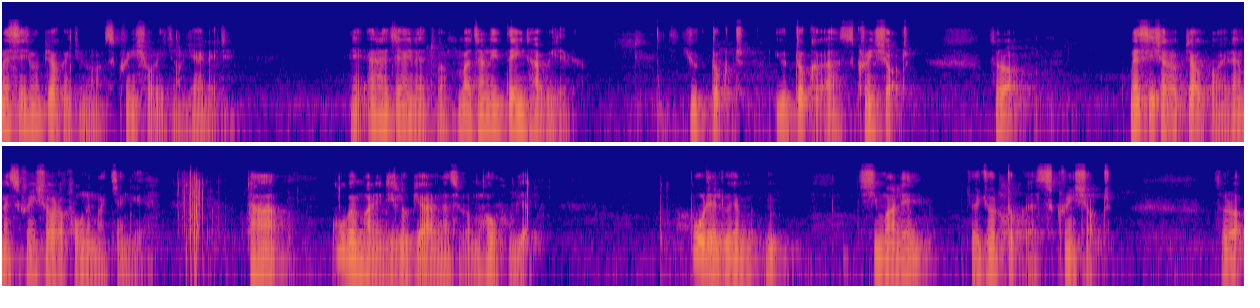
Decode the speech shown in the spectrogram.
message မပြောက်ခင်ကျွန်တော် screenshot လေးကျွန်တော်ရိုက်လိုက်တယ်အဲအဲ့ဒါကြရင်လည်းသူကမှတ်တမ်းလေးတင်ထားပြီးတယ်ဗျ you took you took a screenshot ဆိုတော့ message ကတော့ပျောက်သွားတယ်ဒါပေမဲ့ screenshot တော့ဖုန်းထဲမှာကျန်ခဲ့တယ်ဒါကကိုယ့်ဘက်မှာတင်ဒီလိုပြရလားဆိုတော့မဟုတ်ဘူးဗျပို့တဲ့လူရဲ့ရှိမှလဲကြော ကြော took a screenshot ဆိုတော့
